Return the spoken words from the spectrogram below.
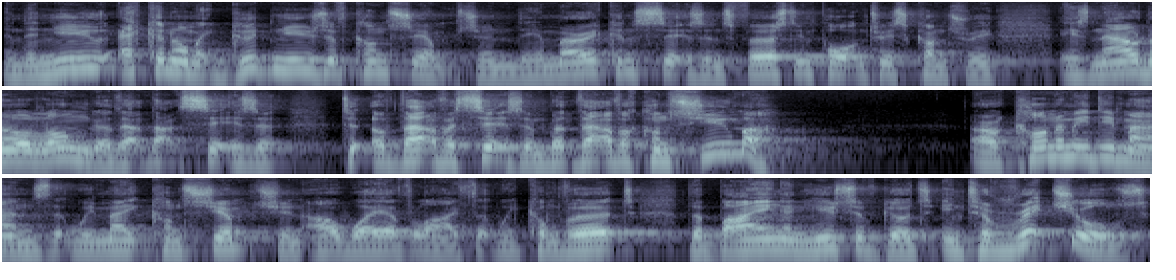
In the new economic good news of consumption, the American citizen's first important to his country is now no longer that, that, citizen, to, of that of a citizen, but that of a consumer. Our economy demands that we make consumption our way of life, that we convert the buying and use of goods into rituals,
